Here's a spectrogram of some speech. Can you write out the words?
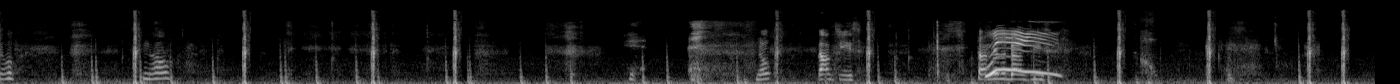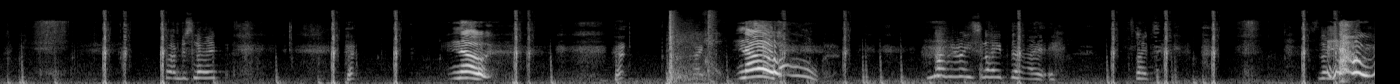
No. No. Nope. Bouncies. Time for the bouncies. Time to snipe. No, Like, no. oh! How did I snipe that? Snipe. Snipe. No!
